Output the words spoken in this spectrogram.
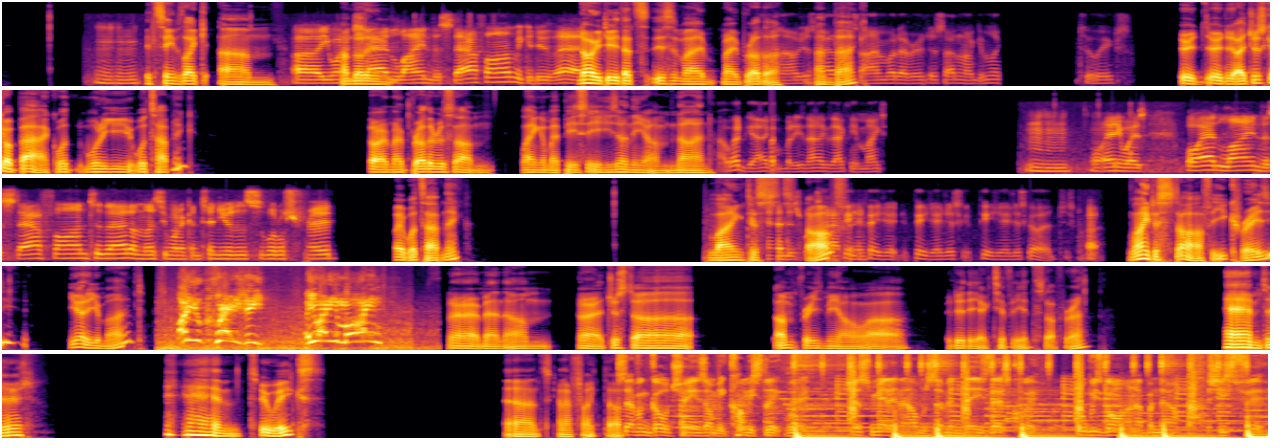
Mm-hmm. It seems like um Uh, you want I'm to not just add in- line to staff on? We could do that. no, dude, that's this is my my brother. No, just I'm add back. time, whatever. Just I don't know, give him like two weeks. Dude, dude, dude, I just got back. What what are you what's happening? Sorry, my brother is um playing on my PC. He's only um 9. I would gag him, but he's not exactly Mike's. Mm-hmm. Well, anyways, we'll add line the staff on to that unless you want to continue this little charade. Wait, what's happening? Lying to And staff? PJ, PJ, just PJ, just go ahead. Just go. Lying to staff? Are you crazy? You out of your mind? Are you crazy? Are you out of your mind? Alright, man. Um, alright, just uh, unfreeze me. I'll uh, do the activity and stuff, right? Ham, dude. Ham, two weeks. Uh, it's kind of fucked up. Seven gold chains on me, call me Slick Rick. Just made an album, seven days, that's quick. Boobies going up and down, she's fit.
